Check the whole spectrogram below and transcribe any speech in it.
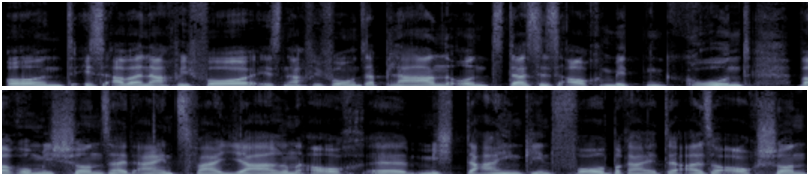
und ist aber nach wie vor, ist nach wie vor unser Plan. Und das ist auch mit ein Grund, warum ich schon seit ein, zwei Jahren auch äh, mich dahingehend vorbereite. Also auch schon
